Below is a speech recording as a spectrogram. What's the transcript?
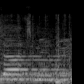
Staatsminister.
